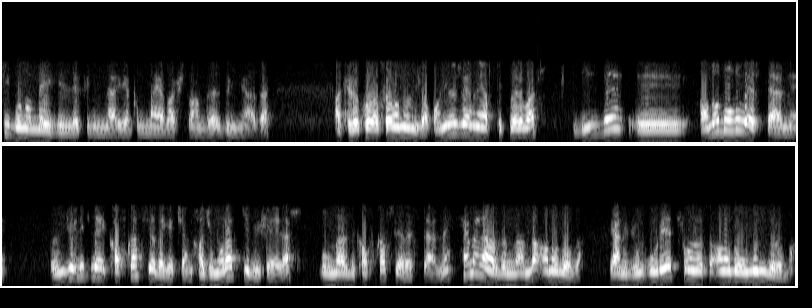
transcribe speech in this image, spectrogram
ki bununla ilgili de filmler yapılmaya başlandı dünyada. Akira Kurosawa'nın Japonya üzerine yaptıkları var. Bizde e, Anadolu Western'i öncelikle Kafkasya'da geçen Hacı Murat gibi şeyler. Bunlar bir Kafkasya Western'i. Hemen ardından da Anadolu. Yani Cumhuriyet sonrası Anadolu'nun durumu.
